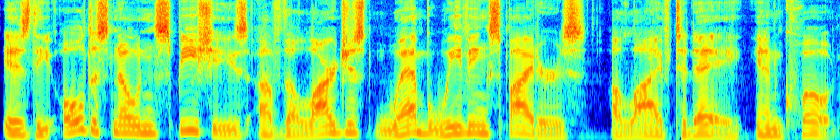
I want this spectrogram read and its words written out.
is the oldest known species of the largest web weaving spiders alive today. End quote.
